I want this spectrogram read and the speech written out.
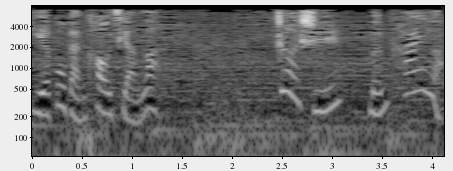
也不敢靠前了。这时门开了，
